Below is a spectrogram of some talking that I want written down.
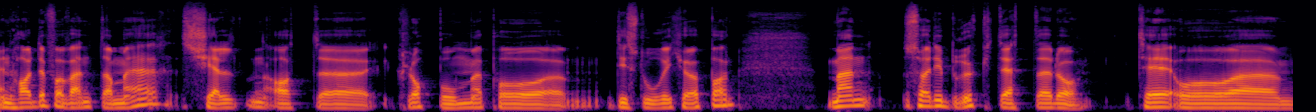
en hadde forventa mer. Sjelden at uh, Klopp bommer på uh, de store kjøpene. Men så har de brukt dette da til å uh,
